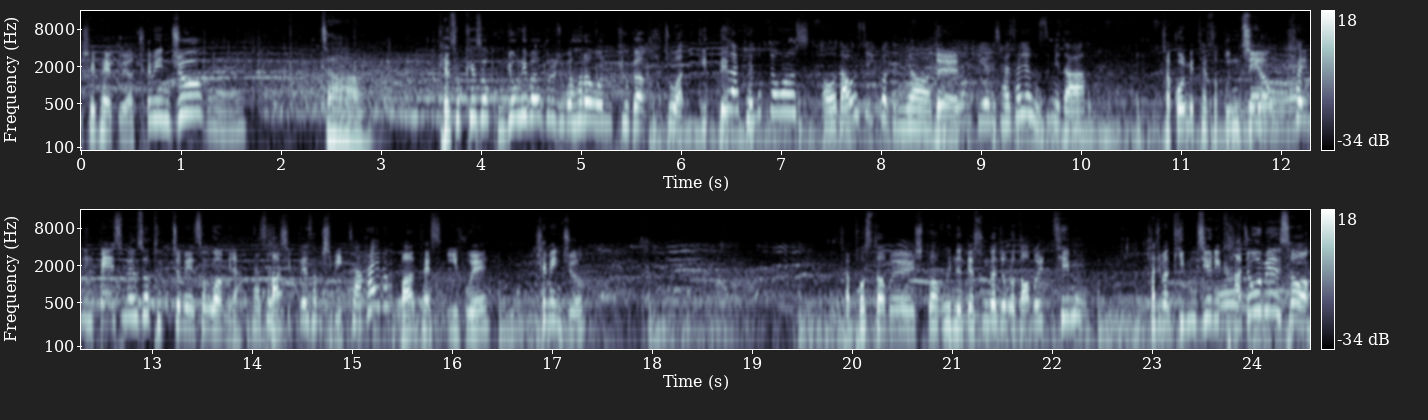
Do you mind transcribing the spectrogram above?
실패했고요. 최민주 네. 자 계속해서 공격 리바운드를 주고 하나 원 큐가 가져왔기 때문에 가 계속적으로 어, 나올 수 있거든요. 자, 네. 그런 기회를 잘 살려줬습니다. 자 골 밑에서 문지영 네. 타이밍 뺏으면서 득점에 성공합니다. 자, 저- 40 대 32. 자 하이로 바운 패스 이후에 최민주. 자 포스트업을 시도하고 있는데 순간적으로 더블 팀. 네. 하지만 김지은이 가져오면서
